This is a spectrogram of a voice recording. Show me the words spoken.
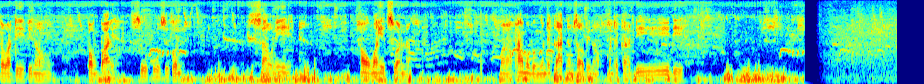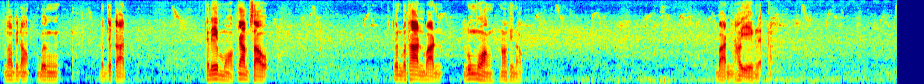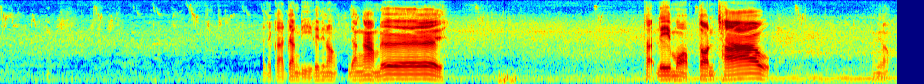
สวัสดีพี่น้องป้องไปสู่ผู้สู่คนเสาร์นี้เข้ามาเห็ดสวนนาะมาพามาเบิ่งบรรยากาศน้ำเสาพี่น้องบรรยากาศดีดีน้องพี่น้องเบิ่งบรรยากาศทะเลหมอกย่ามเสาชนประทานบ้านลุงม่วงน้องพี่น้องบ้านเขาเองแหละ บ รรยากาศย่างดีเลยพี่น้องย่างงามเลยทะเลหมอกตอนเช้าพี่น้อง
